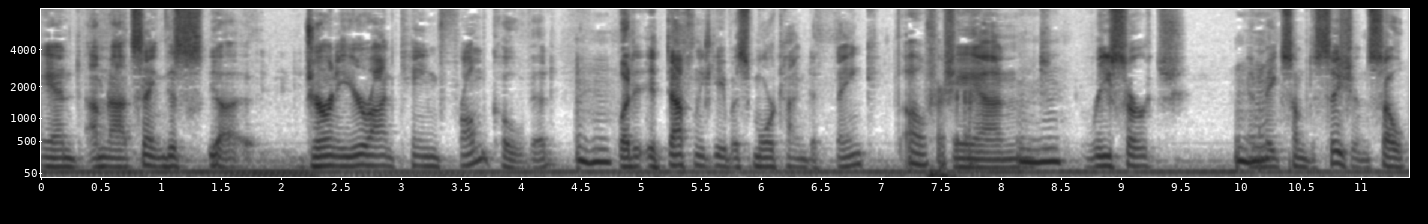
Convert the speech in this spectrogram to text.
And I'm not saying this uh, journey you're on came from COVID, Mm-hmm. but it, it definitely gave us more time to think Oh, for sure. and Mm-hmm. research and make some decisions. So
